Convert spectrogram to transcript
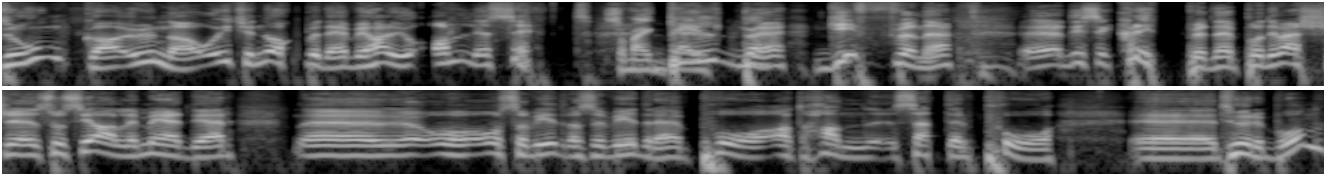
dunker unna, og ikke nok med det, vi har jo alle sett bildene, giffene, eh, disse klippene på diverse sosiale medier, eh, og, osv. videre, på at han setter på eh, turboen,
